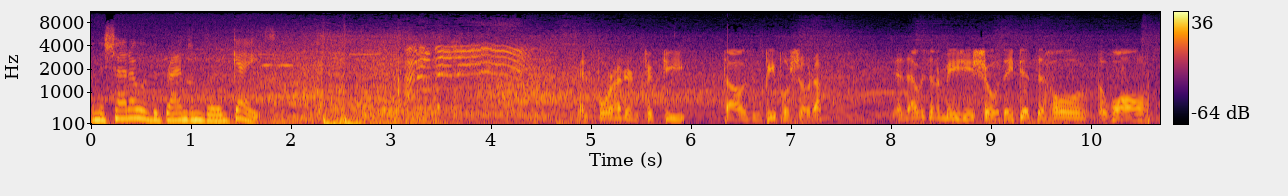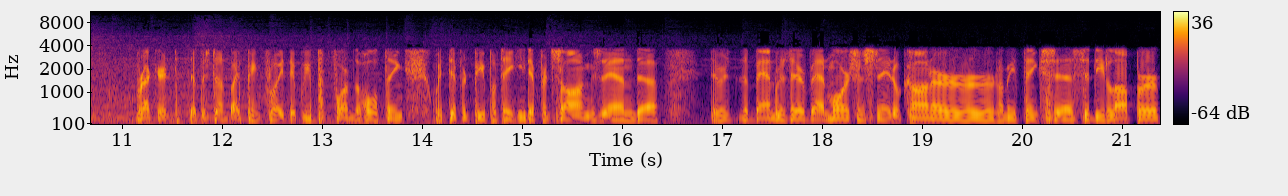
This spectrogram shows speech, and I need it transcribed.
in the shadow of the Brandenburg Gate. And 450,000 people showed up. And that was an amazing show. They did the whole The Wall record that was done by Pink Floyd that we performed the whole thing with different people taking different songs and uh, there was the band was there Van Morrison, Sinead O'Connor, let me think, uh, Cyndi Lauper,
